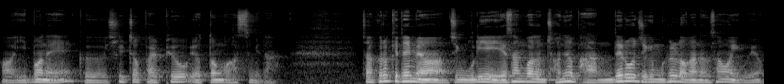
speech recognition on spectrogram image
어, 이번에 그 실적 발표였던 것 같습니다. 자 그렇게 되면 지금 우리의 예상과는 전혀 반대로 지금 흘러가는 상황이고요.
